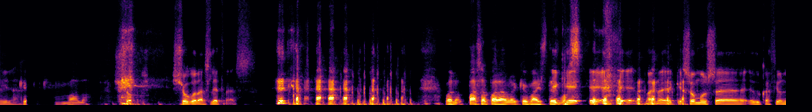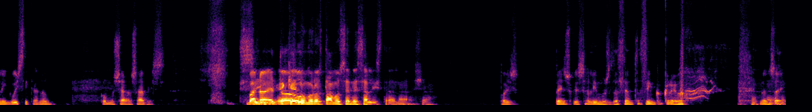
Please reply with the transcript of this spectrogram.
Mira. Que, malo. Xo, xogo das letras. bueno, pasa a palabra, que máis temos? É que, é, é, bueno, é que somos eh, educación lingüística, non? Como xa o sabes. Bueno, sí, entón, que uh. número estamos en esa lista, na, xa? Pois pues, penso que salimos de 105, creo. non sei.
